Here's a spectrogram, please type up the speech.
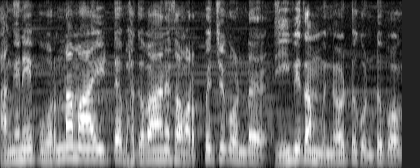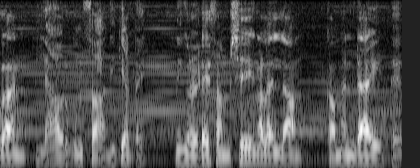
അങ്ങനെ പൂർണമായിട്ട് ഭഗവാനെ സമർപ്പിച്ചുകൊണ്ട് ജീവിതം മുന്നോട്ട് കൊണ്ടുപോകാൻ എല്ലാവർക്കും സാധിക്കട്ടെ. നിങ്ങളുടെ സംശയങ്ങളെല്ലാം കമന്റായിട്ട്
